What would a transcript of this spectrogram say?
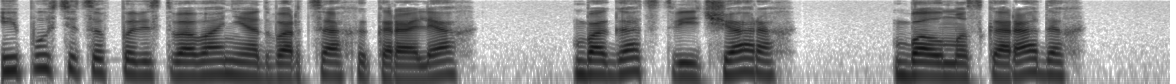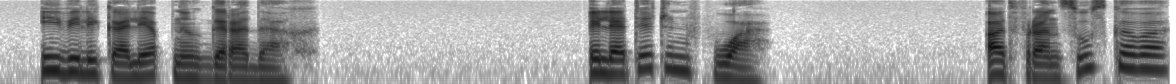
и пустится в повествование о дворцах и королях, богатстве и чарах, бал-маскарадах и великолепных городах. «Il était une fois». От французского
